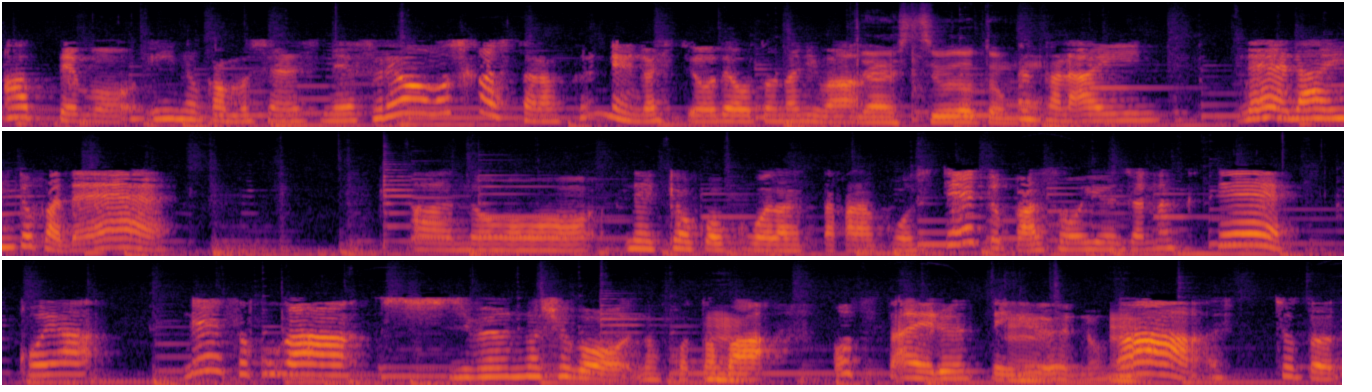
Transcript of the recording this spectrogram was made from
あってもいいのかもしれないですね。それはもしかしたら訓練が必要で大人には。いや、必要だと思う。なんか LINE ね、LINE とかで、あのー、ね、今日こうこうだったからこうしてとかそういうんじゃなくて、こうや、ね、そこが自分の主語の言葉を伝えるっていうのが、ちょっと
